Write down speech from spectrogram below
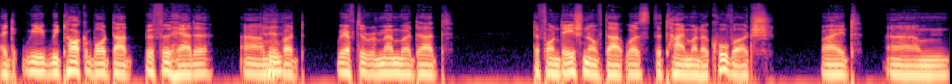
Like we, we talk about that Büffelherde, um, Mhm. but we have to remember that the foundation of that was the time under Kovac, right? Um,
